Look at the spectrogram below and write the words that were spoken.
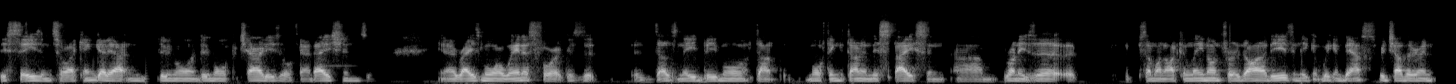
this season, so I can get out and do more and do more for charities or foundations, you know raise more awareness for it because it, it does need to be more done, more things done in this space. And um, Ronnie's a someone I can lean on for ideas, and can, we can bounce each other. And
